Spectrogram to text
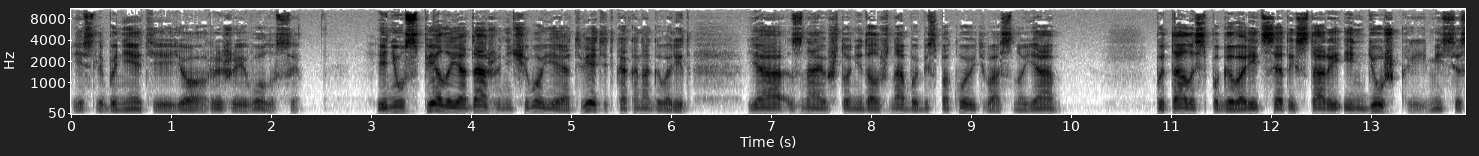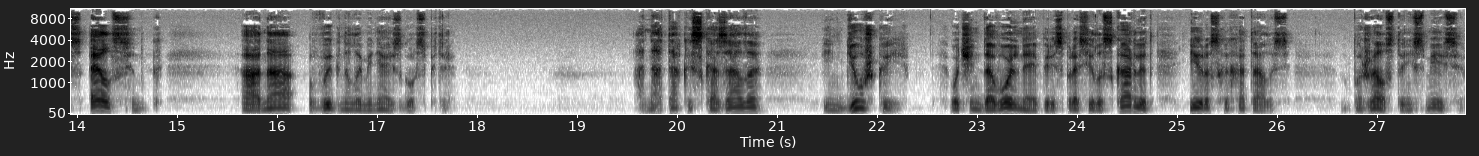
если бы не эти ее рыжие волосы. И не успела я даже ничего ей ответить, как она говорит — я знаю, что не должна бы беспокоить вас, но я пыталась поговорить с этой старой индюшкой, миссис Элсинг, а она выгнала меня из госпиталя. Она так и сказала «индюшкой», очень довольная, переспросила Скарлетт и расхохоталась. «Пожалуйста, не смейся.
